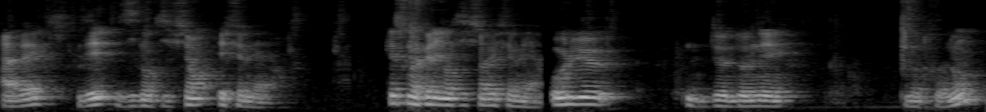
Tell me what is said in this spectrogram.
avec des identifiants éphémères. Qu'est-ce qu'on appelle identifiant éphémère? Au lieu de donner notre nom,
